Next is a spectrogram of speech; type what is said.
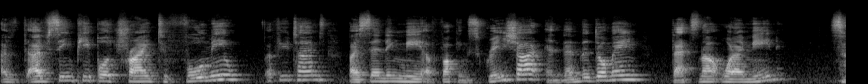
I've, I've seen people try to fool me a few times by sending me a fucking screenshot and then the domain. That's not what I mean. So,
